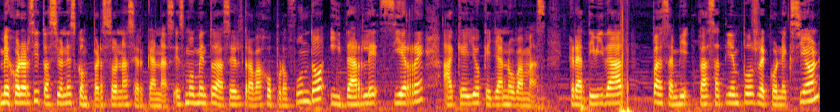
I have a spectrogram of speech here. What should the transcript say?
Mejorar situaciones con personas cercanas. Es momento de hacer el trabajo profundo y darle cierre a aquello que ya no va más. Creatividad, pasatiempos, reconexión.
